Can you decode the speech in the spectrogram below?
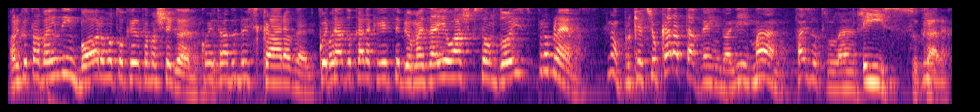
A hora que eu tava indo embora, o motoqueiro tava chegando. Coitado desse cara, velho. Coitado do cara que recebeu. Mas aí eu acho que são dois problemas. Não, porque se o cara tá vendo ali, mano, faz outro lanche. Isso, cara.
